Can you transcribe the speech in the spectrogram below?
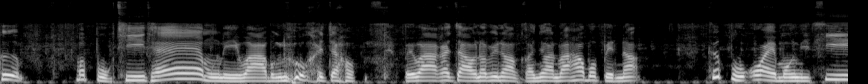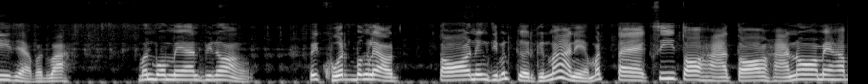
คือมาปลูกทีแท้มึงนี่ว่าเบิ่งลูกเขาเจ้า ไปว่าเขาเจ้าเนาะพี่น้องก็ย้อนว่าเฮาบ่เป็นเนาะ คือปลูกอ้อยมองนี่ที่แท้บัดว่ามันบ่แมนพี่น้อง ไปขุดเบิ่งแล้วตอหนึ่งที่มันเกิดขึ้นมาเนี่ย มันแตกซี่ตอหาตอหานอไหมครับ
